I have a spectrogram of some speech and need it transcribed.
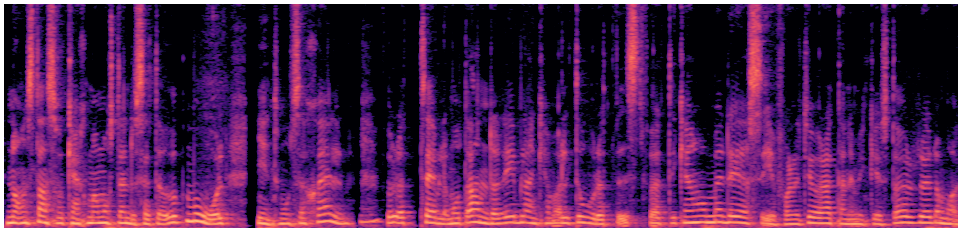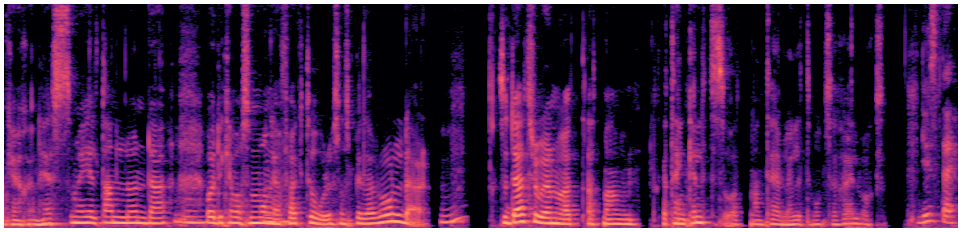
någonstans så kanske man måste ändå sätta upp mål gentemot sig själv. Mm. För att tävla mot andra, det ibland kan vara lite orättvist. För att det kan ha med deras erfarenhet att göra, att den är mycket större, de har kanske en häst som är helt annorlunda. Mm. Och det kan vara så många Mm. faktorer som spelar roll där. Mm. Så där tror jag nog att, att man ska tänka lite så, att man tävlar lite mot sig själv också. Just det.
